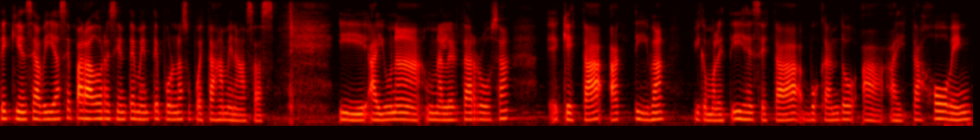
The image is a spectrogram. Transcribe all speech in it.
de quien se había separado recientemente por unas supuestas amenazas. Y hay una, alerta rosa eh, que está activa y como les dije, se está buscando a, esta joven.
